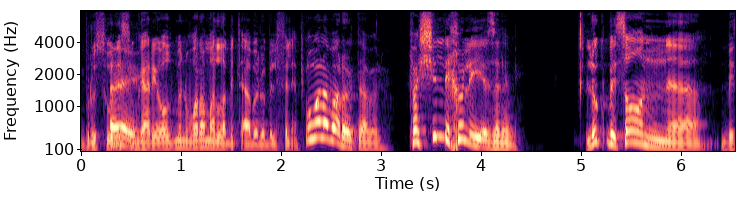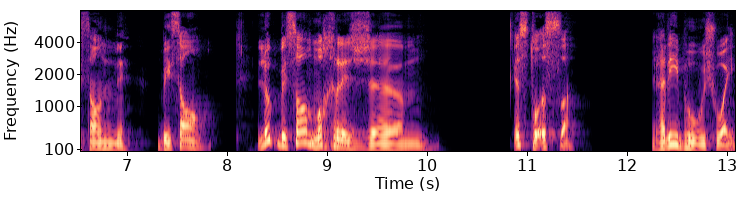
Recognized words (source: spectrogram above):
بروس ويلس إيه. وجاري أولدمان ورا مرة بتقابلوا بالفيلم. ولا مرة بتقابلوا. فشل لي خلقي يا زلمة. لوك بيسون آه، بيسون بيسون. لوك بيسون مخرج قصته قصة. غريب هو شوي.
